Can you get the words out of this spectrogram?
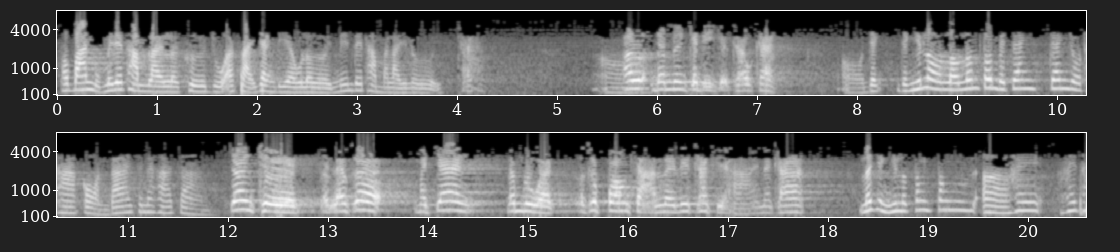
เพราะบ้านหนูไม่ได้ทำอะไรเลย คือ อยู่อาศัยอย่างเดียวเลย ไม่ได้ทำอะไรเลยค่ะอ๋อเอาดำเนินคดีกับเขาค่ะอ๋ออย่างอย่างนี้เราเราเริ่มต้นไปแจ้งแจ้งโยธาก่อนได้ใช่ไหมคะอาจารย์ แจ้งเขตเสร็จแล้วก็มาแจ้งตำรวจแล้วก็ฟ้องศาลเลยเรียกค่าเสียหายนะคะ แล้วอย่างนี้เราต้องต้องเอ่อให้ให้ท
